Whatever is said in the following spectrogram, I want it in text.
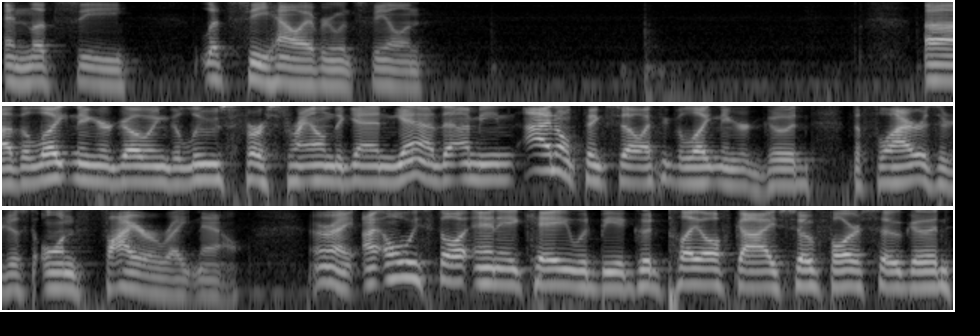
And let's see. Let's see how everyone's feeling. Uh, the Lightning are going to lose first round again. Yeah, th- I mean, I don't think so. I think the Lightning are good. The Flyers are just on fire right now. All right, I always thought NAK would be a good playoff guy. So far, so good.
